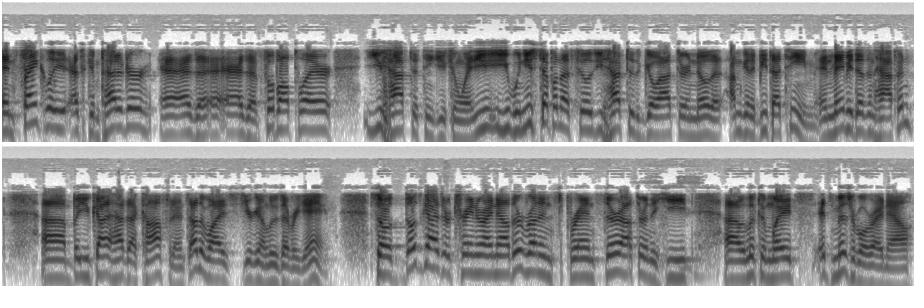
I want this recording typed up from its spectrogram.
and frankly, as a competitor, as a as a football player, you have to think you can win. You, you when you step on that field, you have to go out there and know that I'm going to beat that team. And maybe it doesn't happen, uh, but you've got to have that confidence. Otherwise, you're going to lose every game. So those guys are training right now. They're running sprints. They're out there in the heat, uh, lifting weights. It's miserable right now,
